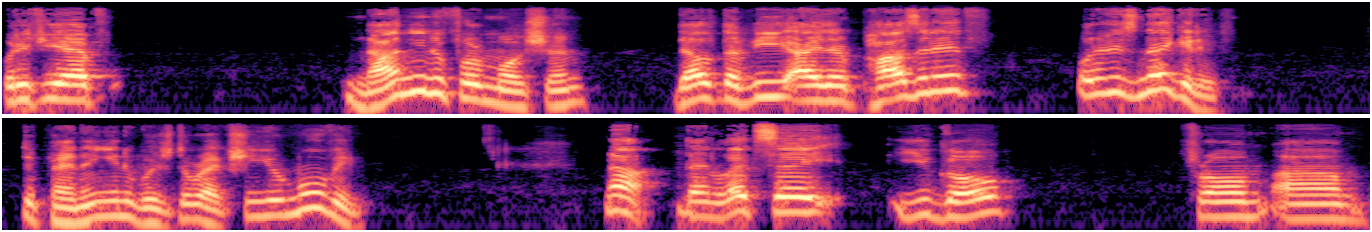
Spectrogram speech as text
But if you have non-uniform motion, delta V either positive or it is negative, depending in which direction you're moving. Now, then let's say you go from, um,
